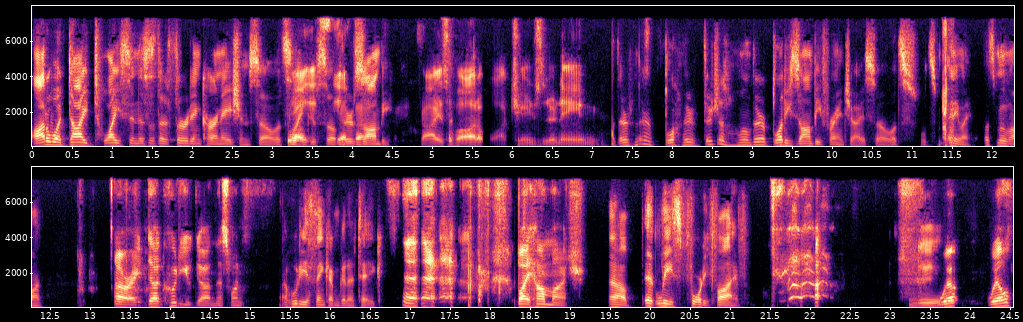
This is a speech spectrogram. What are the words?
Ottawa died twice, and this is their third incarnation. So it's Right, like so yeah, they're but- zombie. Rise of Ottawa changed their name. They're they're they're they're just well they're a bloody zombie franchise. So let's let's anyway let's move on. All right, Doug, who do you got in this one? Uh, who do you think I'm gonna take? By how much? Uh, at least 45. Yeah. Will, Will,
